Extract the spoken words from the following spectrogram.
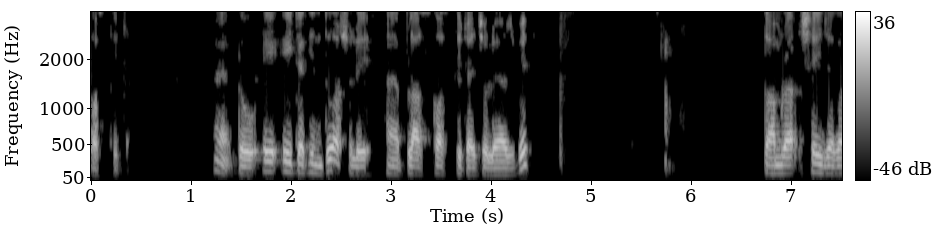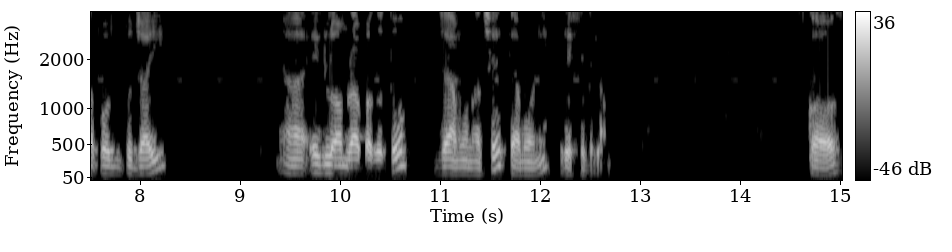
কস থিটা হ্যাঁ তো এইটা কিন্তু আসলে প্লাস কস থিটায় চলে আসবে। তো আমরা সেই জায়গা পর্যন্ত যাই। এগুলো আমরা আপাতত যেমন আছে তেমনই রেখে দিলাম। কস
